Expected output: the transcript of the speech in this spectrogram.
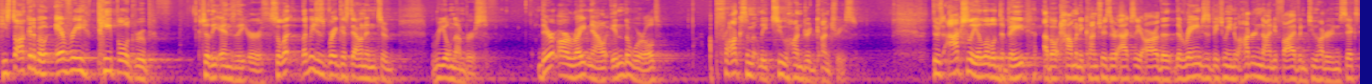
He's talking about every people group to the ends of the earth. So let, let me just break this down into real numbers. There are right now in the world approximately 200 countries. There's actually a little debate about how many countries there actually are. The, the range is between 195 and 206.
